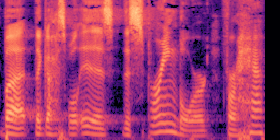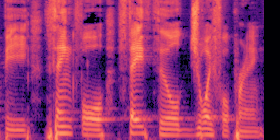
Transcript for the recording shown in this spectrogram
But the gospel is the springboard for happy, thankful, faith-filled, joyful praying.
